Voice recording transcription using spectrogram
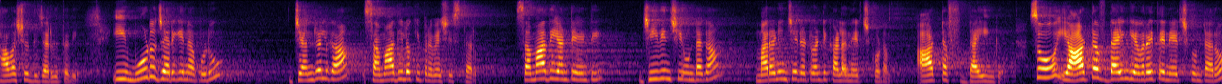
భావశుద్ధి జరుగుతుంది. ఈ మూడు జరిగినప్పుడు జనరల్గా సమాధిలోకి ప్రవేశిస్తారు. సమాధి అంటే ఏంటి? జీవించి ఉండగా మరణించేటటువంటి కళ నేర్చుకోవడం ఆర్ట్ ఆఫ్ డయింగ్. సో ఈ ఆర్ట్ ఆఫ్ డయింగ్ ఎవరైతే నేర్చుకుంటారో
